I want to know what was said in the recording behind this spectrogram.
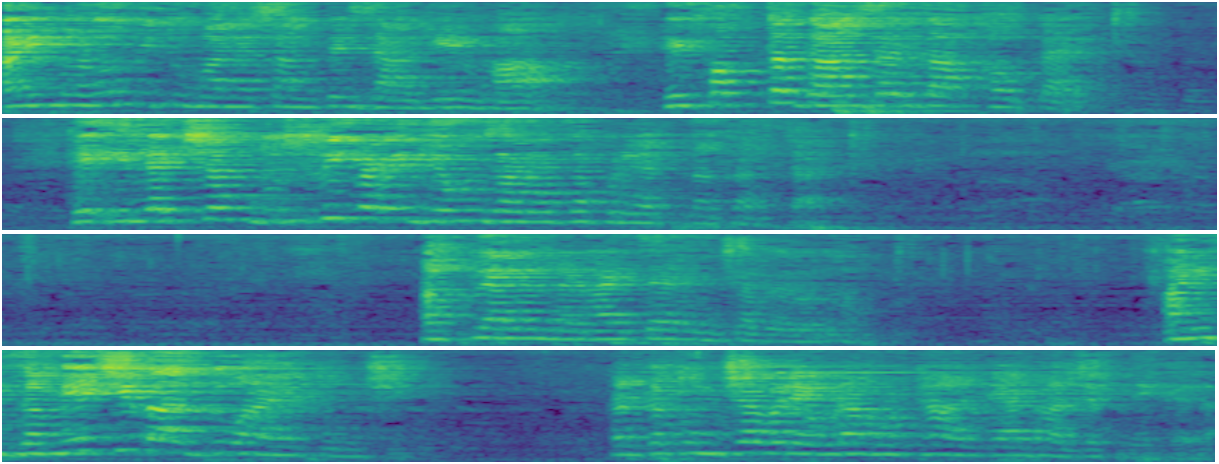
आणि म्हणून मी तुम्हाला सांगते जागे व्हा. हे फक्त गाजर दाखवतायत. हे इलेक्शन दुसरीकडे घेऊन जाण्याचा प्रयत्न करतात. आपल्याला लढायचं आहे यांच्या विरोधात. आणि जमेची बाजू आहे तुमची. कारण का तुमच्यावर एवढा मोठा अन्याय भाजपने केला.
